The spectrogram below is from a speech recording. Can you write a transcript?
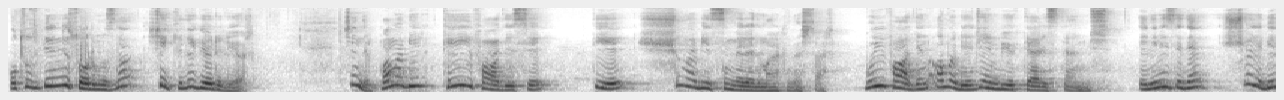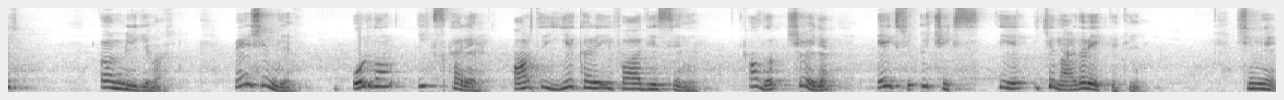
31. sorumuzda şekilde görülüyor. Şimdi bana bir t ifadesi diye şuna bir isim verelim arkadaşlar. Bu ifadenin alabileceği en büyük değer istenmiş. Elimizde de şöyle bir ön bilgi var. Ben şimdi oradan x kare artı y kare ifadesini alıp şöyle eksi 3x diye bir kenarda bekleteyim. Şimdi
